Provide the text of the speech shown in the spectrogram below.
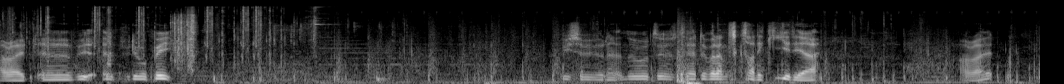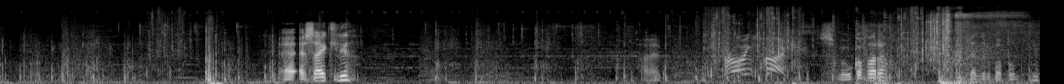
Alright, uh, vi, uh, det var B. viser vi, hvordan, nu, det, det, her, det, hvordan strategier det er. Alright. Er, er så clear? Alright. Smoker for dig. Planter du bare bomben.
